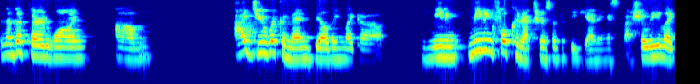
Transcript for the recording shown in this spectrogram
And then the third one, um, I do recommend building like a meaning meaningful connections at the beginning, especially like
